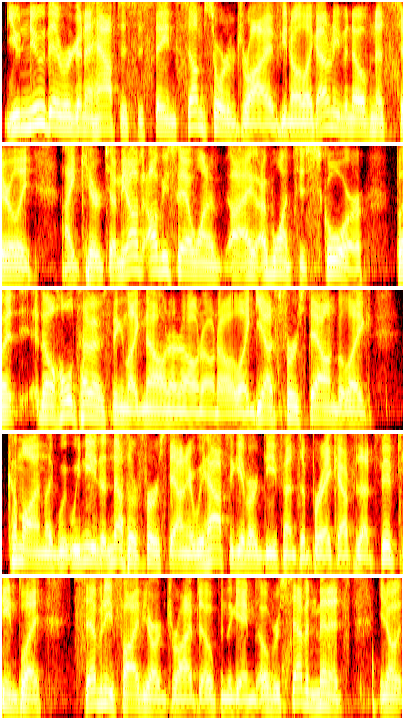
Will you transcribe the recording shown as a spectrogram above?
you knew they were going to have to sustain some sort of drive. You know, like, I don't even know if necessarily I care to, I mean, obviously I want to, I, I want to score, but the whole time I was thinking like, no, no, no, no, no. Like, yes, first down, but like, come on, like we, we need another first down here. We have to give our defense a break after that 15 play, 75 yard drive to open the game over seven minutes. You know,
